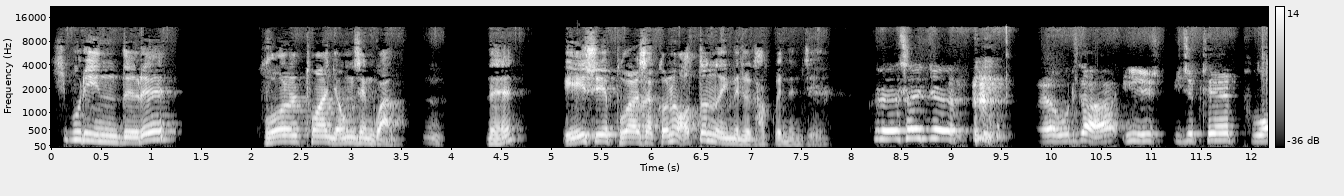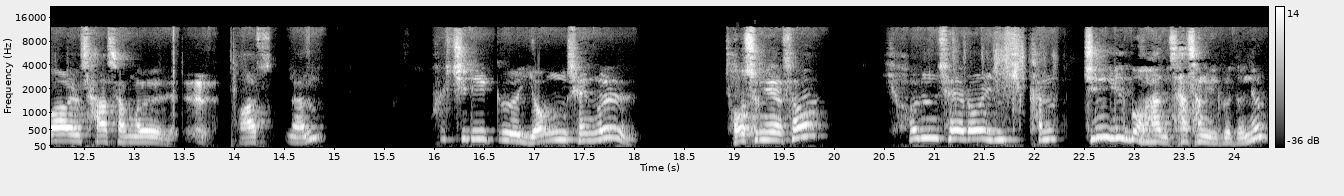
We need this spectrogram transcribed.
히브리인들의 구원을 통한 영생관, 음. 네, 예수의 부활 사건은 어떤 의미를 갖고 있는지. 그래서 이제 우리가 이 이집트의 부활 사상을 봤으면 확실히 그 영생을 저승에서 현세로 인식한 진일보한 사상이거든요.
